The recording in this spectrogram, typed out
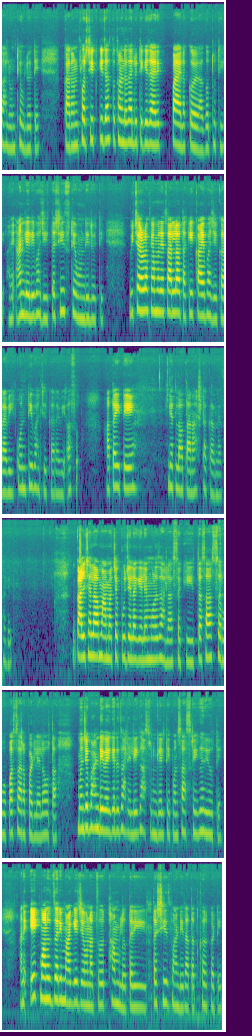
घालून ठेवले होते. कारण फरशी इतकी जास्त थंड झाली होती की डायरेक्ट पायाला कळ लागत होती आणि आणलेली भाजी तशीच ठेवून दिली होती. विचार डोक्यामध्ये चालला होता की काय भाजी करावी कोणती भाजी करावी असं. आता इथे घेतला होता नाश्ता करण्यासाठी. कालच्याला मामाच्या पूजेला गेल्यामुळं झालं असं की तसाच सर्व पसारा पडलेला होता. म्हणजे भांडी वगैरे झालेली घासून गेले ते पण सासरे घरी होते. आणि एक माणूस जरी मागे जेवणाचं थांबलं तरी तशीच भांडी राहतात खरकटी.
